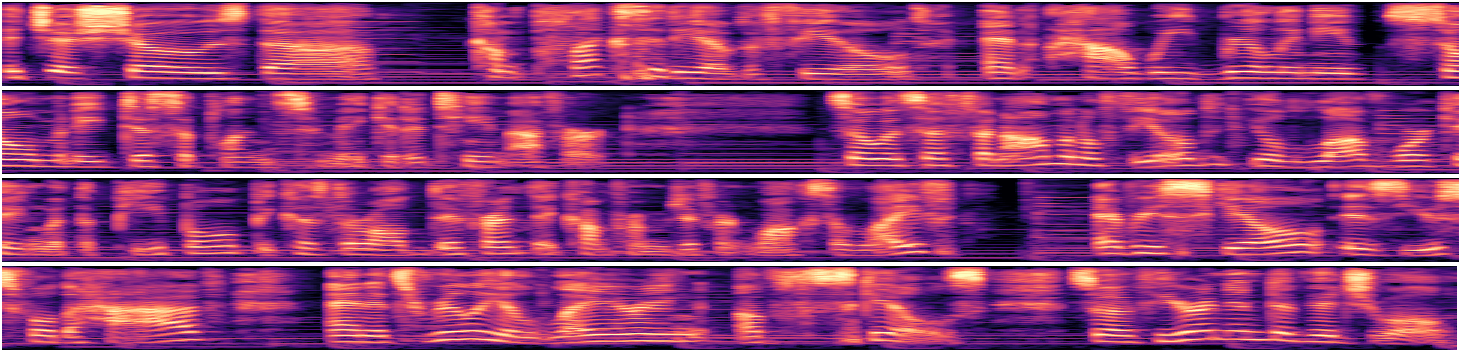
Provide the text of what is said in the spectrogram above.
it just shows the complexity of the field and how we really need so many disciplines to make it a team effort. So it's a phenomenal field. You'll love working with the people because they're all different. They come from different walks of life. Every skill is useful to have, and it's really a layering of skills. So if you're an individual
